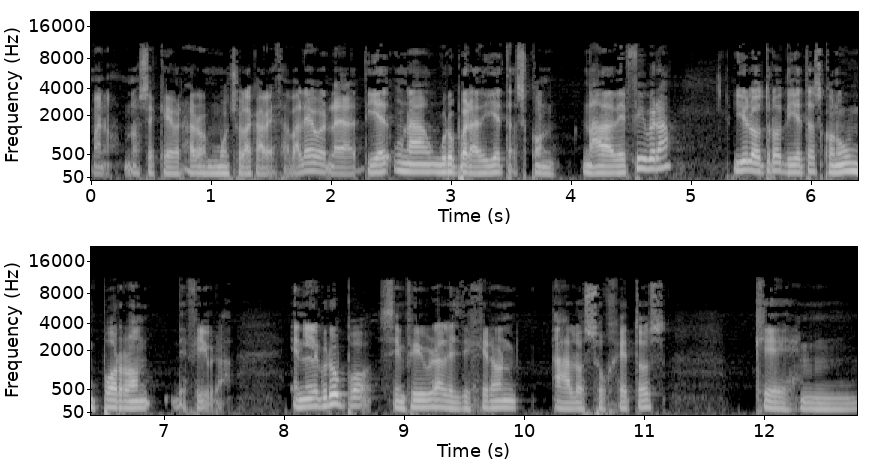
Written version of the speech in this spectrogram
bueno, no se quebraron mucho la cabeza, ¿vale? un grupo era dietas con nada de fibra y el otro dietas con un porrón de fibra. En el grupo sin fibra les dijeron a los sujetos que, mm,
